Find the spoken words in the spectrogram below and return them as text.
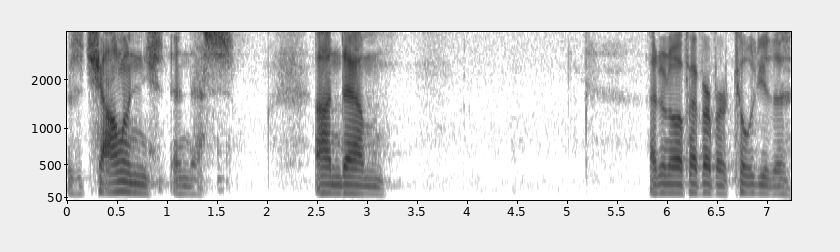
There's a challenge in this. And um, I don't know if I've ever told you the,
